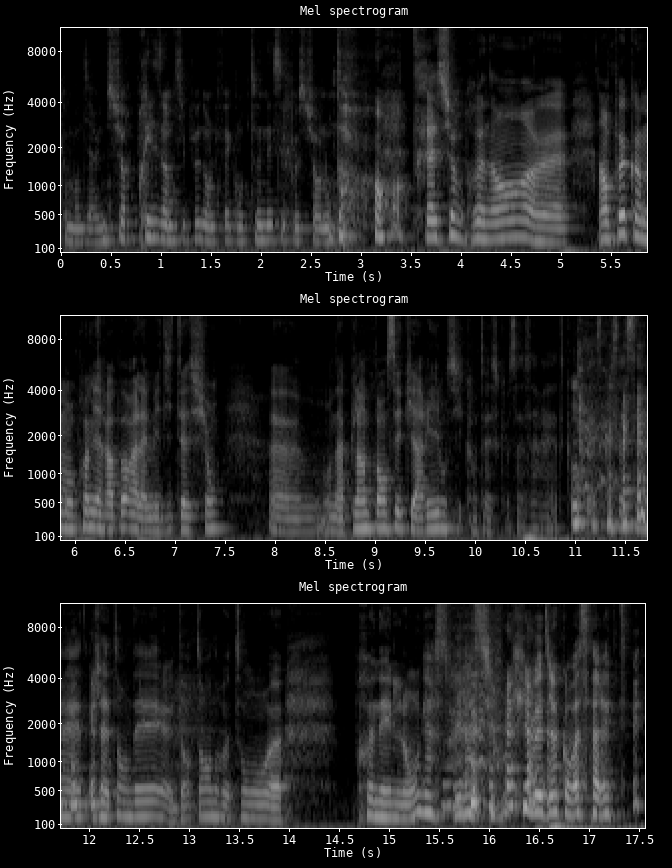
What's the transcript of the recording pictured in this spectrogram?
comment dire, une surprise un petit peu dans le fait qu'on tenait ces postures longtemps? Très surprenant, euh, un peu comme mon premier rapport à la méditation. Euh, on a plein de pensées qui arrivent, on se dit quand est-ce que ça s'arrête, quand est-ce que ça s'arrête? J'attendais d'entendre ton prenez une longue inspiration qui veut dire qu'on va s'arrêter.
